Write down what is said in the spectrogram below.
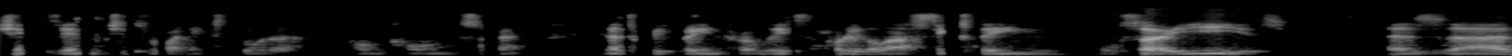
Shenzhen, which is right next door to Hong Kong. So that's where he's been for at least probably the last 16 or so years. As uh,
